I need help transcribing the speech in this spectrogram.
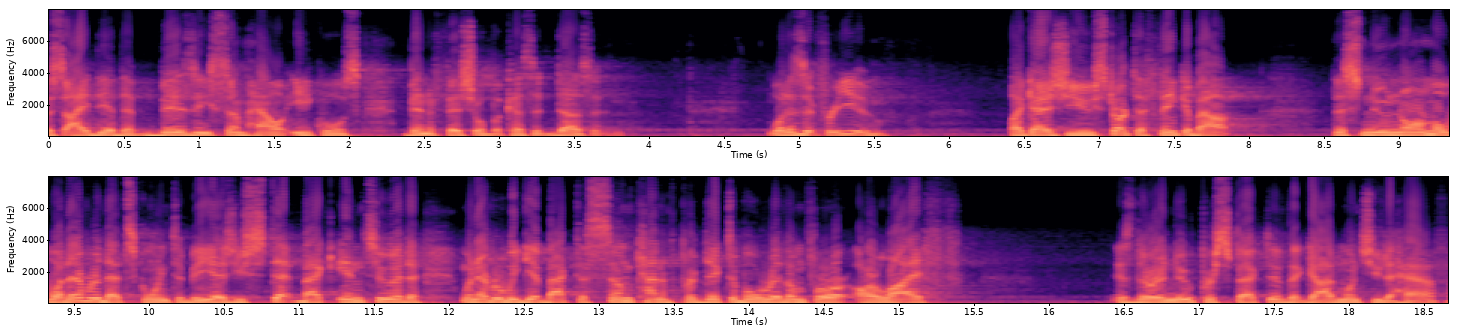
this idea that busy somehow equals beneficial because it doesn't. What is it for you? Like as you start to think about this new normal, whatever that's going to be, as you step back into it, whenever we get back to some kind of predictable rhythm for our life, is there a new perspective that God wants you to have?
